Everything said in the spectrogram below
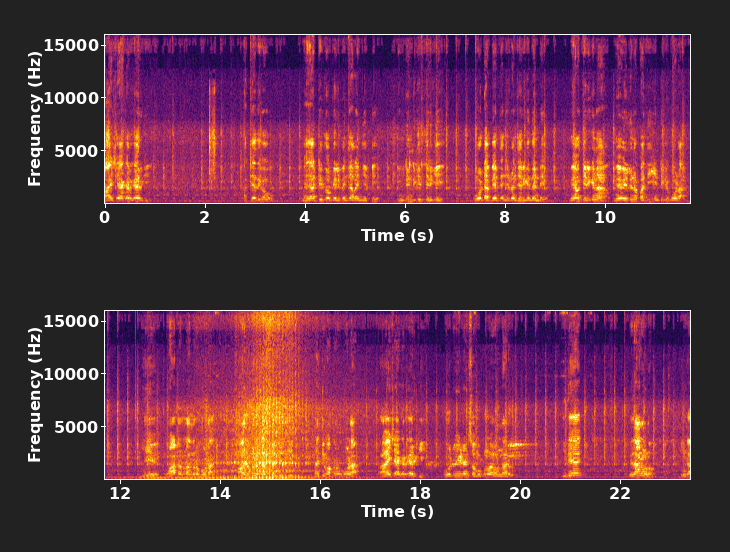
రాజశేఖర్ గారికి అత్యధిక మెజార్టీతో గెలిపించాలని చెప్పి ఇంటింటికి తిరిగి ఓటు అభ్యర్థించడం జరిగిందండి. మేము తిరిగిన మేము వెళ్ళిన ప్రతి ఇంటికి కూడా ఈ ఓటర్లు అందరూ కూడా సానుకూలంగా స్పందించి ప్రతి ఒక్కరూ కూడా రాజశేఖర్ గారికి ఓటు వేయడానికి సముఖంగా ఉన్నారు. ఇదే విధానంలో ఇంకా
